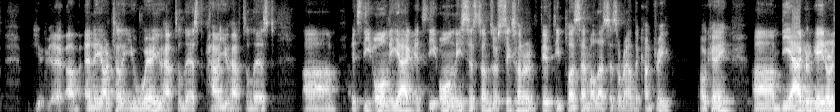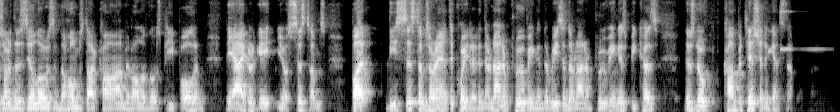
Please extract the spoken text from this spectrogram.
of NAR telling you where you have to list, how you have to list, um, it's the only act. it's the only systems. There's 650 plus MLSs around the country. Okay. Um, the aggregators are the Zillows and the homes.com and all of those people, and they aggregate, you know, systems. But these systems are antiquated and they're not improving. And the reason they're not improving is because there's no competition against them.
